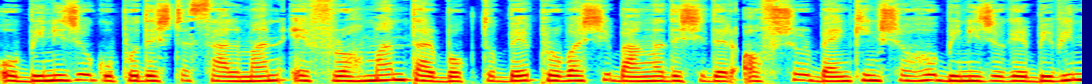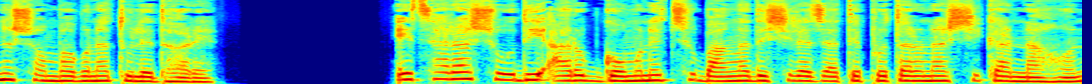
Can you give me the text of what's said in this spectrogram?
ও বিনিয়োগ উপদেষ্টা সালমান এফ রহমান তার বক্তব্যে প্রবাসী বাংলাদেশিদের অফশোর ব্যাংকিং সহ বিনিয়োগের বিভিন্ন সম্ভাবনা তুলে ধরে। এছাড়া সৌদি আরব গমনেচ্ছু বাংলাদেশিরা যাতে প্রতারণার শিকার না হন,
